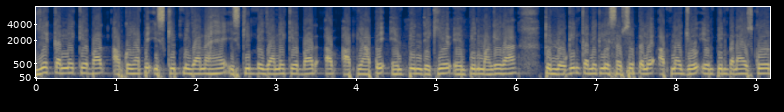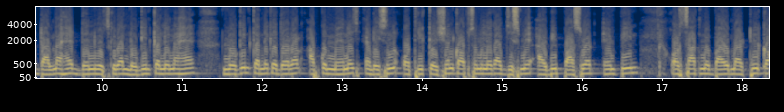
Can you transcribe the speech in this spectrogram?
ये करने के बाद आपको यहाँ पे स्किप में जाना है। स्किप में जाने के बाद अब आप यहाँ पे एम पिन देखिए। एम पिन मांगेगा। तो लॉगिन करने के लिए सबसे पहले अपना जो एम पिन बनाए उसको डालना है। देन उसके बाद लॉगिन कर लेना है। लॉगिन करने के दौरान आपको मैनेज एडिशनल ऑथेंटिकेशन का ऑप्शन मिलेगा जिसमें आईबी पासवर्ड एम पिन और साथ में बायोमेट्रिक का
